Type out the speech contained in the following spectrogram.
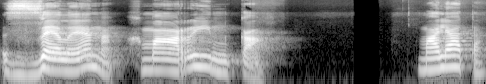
Зелена хмаринка. Малята,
